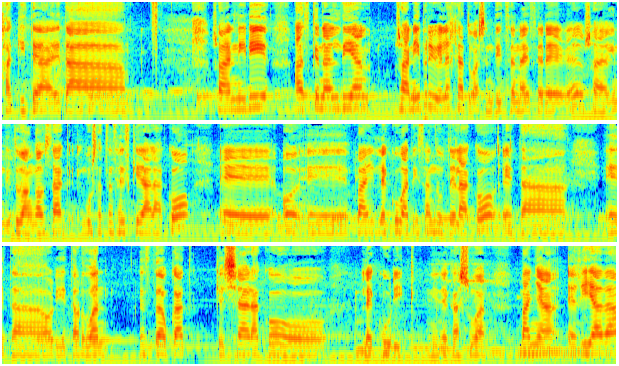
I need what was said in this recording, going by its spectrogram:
jakitea eta Osa, niri azken aldian, osa, ni privilegiatu sentitzen naiz ere, eh? Osa, egin ditudan gauzak gustatzen zaizkidalako, e, e, bai, leku bat izan dutelako, eta eta hori, eta orduan ez daukat kexarako lekurik nire kasuan. Baina egia da,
